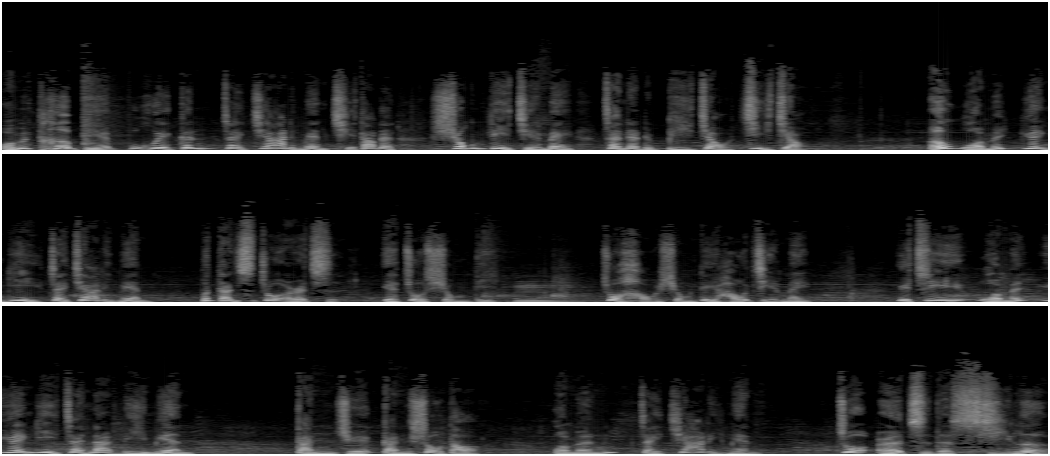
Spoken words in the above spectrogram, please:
我们特别不会跟在家里面其他的兄弟姐妹在那里比较计较，而我们愿意在家里面不但是做儿子，也做兄弟，嗯，做好兄弟、好姐妹，以至于我们愿意在那里面感觉感受到我们在家里面做儿子的喜乐，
